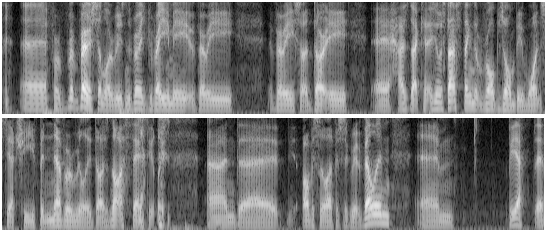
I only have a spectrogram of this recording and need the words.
uh, for v- very similar reasons. Very grimy, very, very sort of dirty. Uh, has that kind of, you know, it's that thing that Rob Zombie wants to achieve, but never really does, not authentically. and uh, obviously, Leatherface is a great villain. Um, but yeah, yeah,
